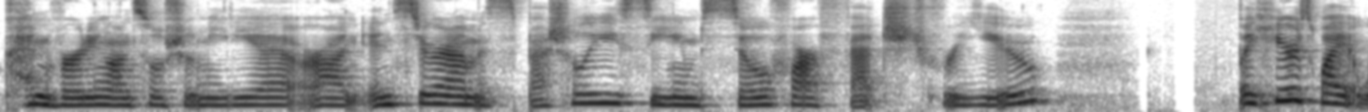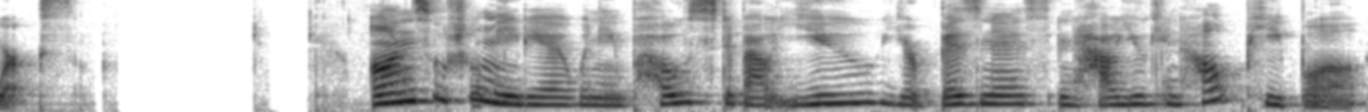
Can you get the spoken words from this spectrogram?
converting on social media or on Instagram, especially, seems so far fetched for you. But here's why it works. On social media, when you post about you, your business, and how you can help people,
